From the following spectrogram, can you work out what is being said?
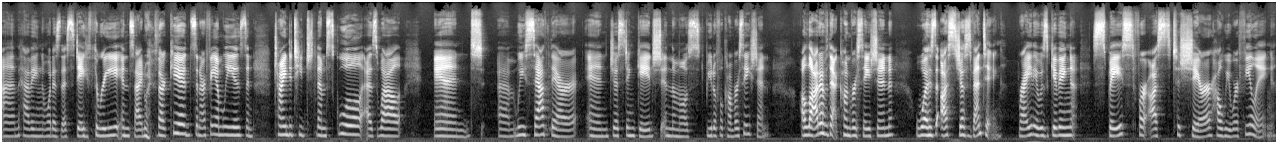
um, having what is this day three inside with our kids and our families and trying to teach them school as well. And um, we sat there and just engaged in the most beautiful conversation. A lot of that conversation was us just venting, right? It was giving space for us to share how we were feeling.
